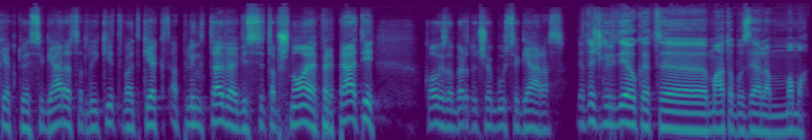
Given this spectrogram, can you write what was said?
kiek tu esi geras, atlaikyti, va, kiek aplink tave visi tapšnoja per petį, koks dabar tu čia būsi geras. Bet aš girdėjau, kad e, Mato Buzelio mama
